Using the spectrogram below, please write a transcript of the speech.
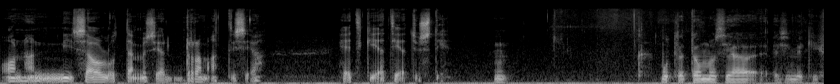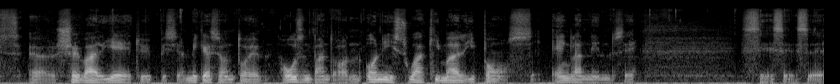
onhan niissä ollut tämmöisiä dramaattisia hetkiä tietysti. Mutta tuommoisia esimerkiksi äh, chevalier-tyyppisiä, mikä se on toi Hosenband on, Oni soi qui mal y pense, englannin se, se, se, se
